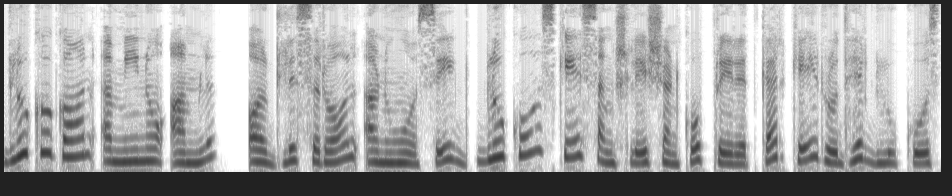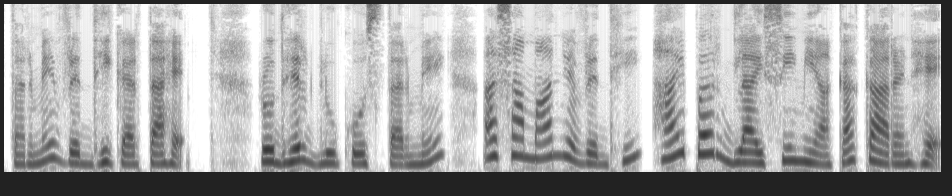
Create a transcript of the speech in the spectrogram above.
ग्लूकोगॉन अमीनो अम्ल और ग्लिसरॉल अणुओं से ग्लूकोज के संश्लेषण को प्रेरित करके रुधिर ग्लूकोज स्तर में वृद्धि करता है। रुधिर ग्लूकोज स्तर में असामान्य वृद्धि हाइपरग्लाइसीमिया का कारण है।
